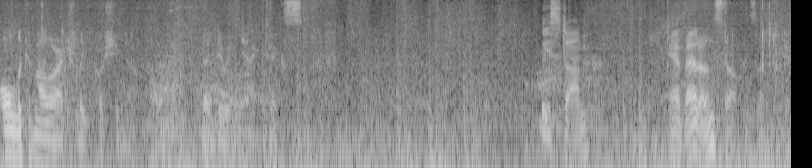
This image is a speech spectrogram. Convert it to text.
all the Cabal are actually pushing up. They're doing tactics. Please stun. Yeah, that unstop is up.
